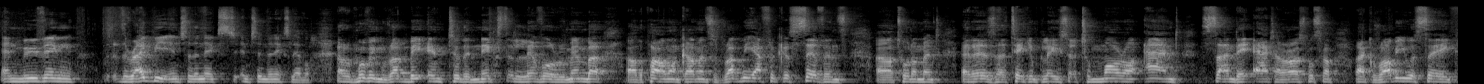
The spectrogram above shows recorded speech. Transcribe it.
and moving the rugby into the next into the next level. Uh, moving rugby into the next level. Remember uh, the Paramount Garments Rugby Africa Sevens uh, tournament. It is uh, taking place tomorrow and Sunday at Harare Sports Club. Like Robbie was saying,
